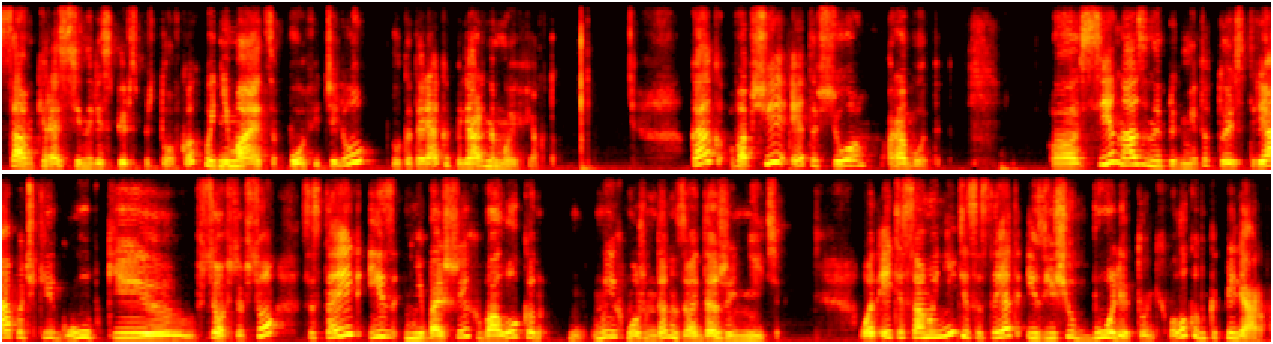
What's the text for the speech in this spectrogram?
сам керосин или спирт в спиртовках поднимается по фитилю благодаря капиллярному эффекту. Как вообще это все работает? А, все названные предметы, то есть тряпочки, губки, все-все-все, состоит из небольших волокон, мы их можем да, называть даже нити. Вот эти самые нити состоят из еще более тонких волокон капилляров.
